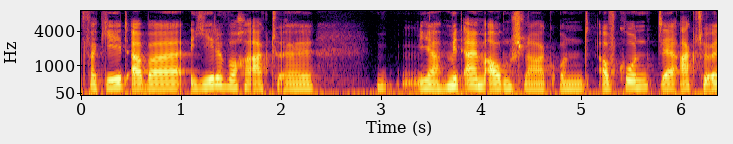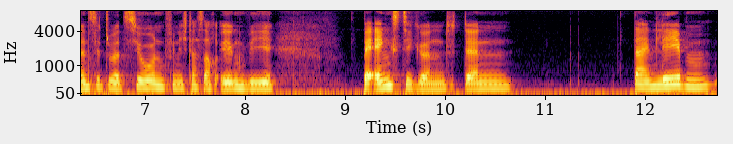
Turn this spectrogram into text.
vergeht aber jede Woche aktuell ja mit einem Augenschlag. Und aufgrund der aktuellen Situation finde ich das auch irgendwie beängstigend, denn dein Leben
